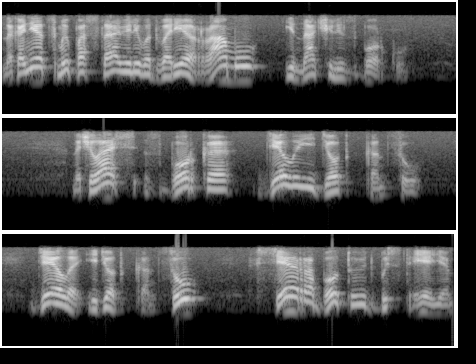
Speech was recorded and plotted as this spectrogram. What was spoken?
Наконец мы поставили во дворе раму и начали сборку. Началась сборка, дело идет к концу. Дело идет к концу, все работают быстрее.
